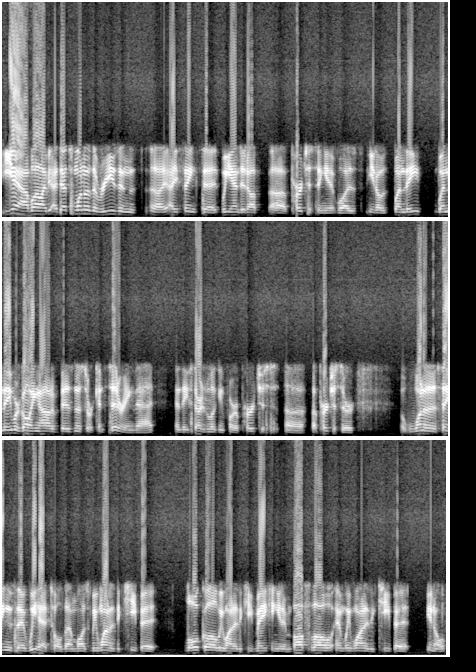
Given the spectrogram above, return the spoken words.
Yeah, well, I, that's one of the reasons uh, I think that we ended up uh, purchasing it was, you know, when they when they were going out of business or considering that, and they started looking for a purchase uh, a purchaser, one of the things that we had told them was we wanted to keep it local. We wanted to keep making it in Buffalo, and we wanted to keep it. You know,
